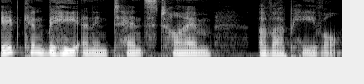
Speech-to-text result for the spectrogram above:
it can be an intense time of upheaval.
